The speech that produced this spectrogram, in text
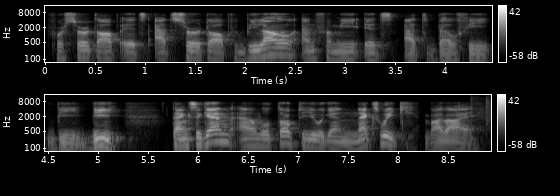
For Sertalp, it's at Sertalp Bilal, and for me, it's at Belfi BB. Thanks again, and we'll talk to you again next week. Bye bye.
